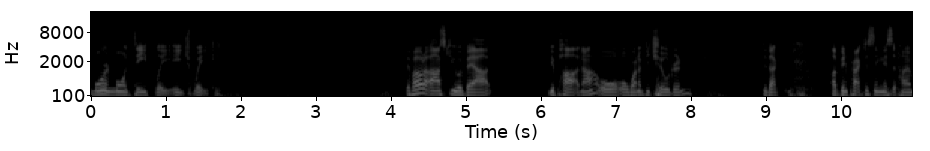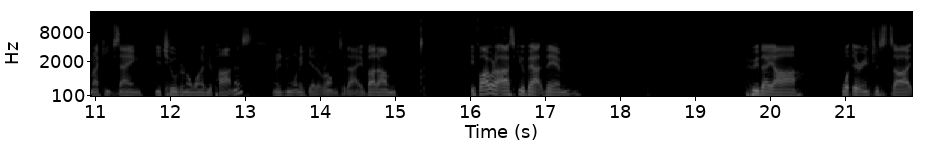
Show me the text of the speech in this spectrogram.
more and more deeply each week. If I were to ask you about your partner or, or one of your children, did that? I've been practicing this at home, and I keep saying your children are one of your partners, and I didn't want to get it wrong today. But um, if I were to ask you about them, who they are, what their interests are,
